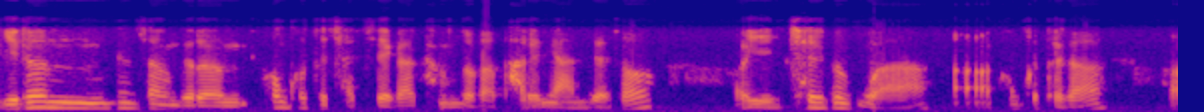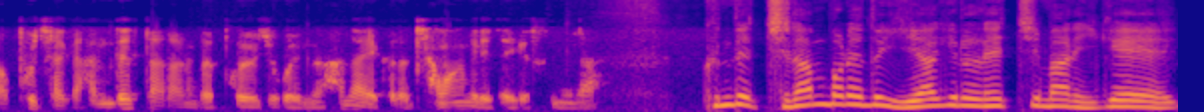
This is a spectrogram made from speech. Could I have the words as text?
이런 현상들은 콘크리트 자체가 강도가 발현이 안 돼서 어, 이 철근과 어, 콘크리트가 어, 부착이 안 됐다라는 걸 보여주고 있는 하나의 그런 정황들이 되겠습니다. 근데 지난번에도 이야기를 했지만 이게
